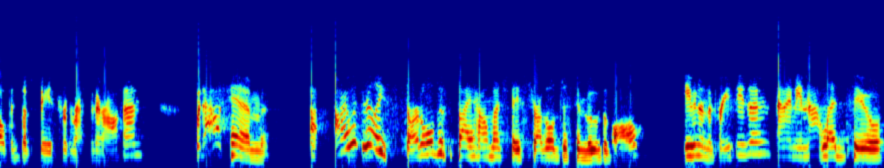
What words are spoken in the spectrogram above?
opens up space for the rest of their offense, without him, I, I was really startled by how much they struggled just to move the ball even in the preseason. And I mean, that led to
